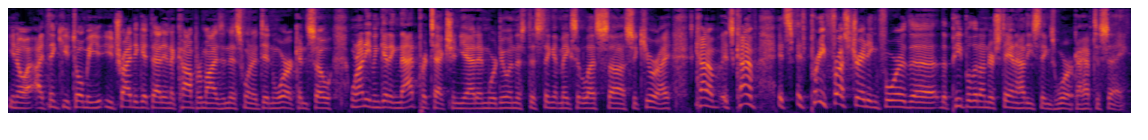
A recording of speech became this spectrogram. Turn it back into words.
you know, I, think you told me you, you tried to get that in a compromise in this one, it didn't work, and so we're not even getting that protection yet, and we're doing this this thing makes it less uh, secure. I it's kind of it's kind of it's it's pretty frustrating for the the people that understand how these things work. I have to say.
